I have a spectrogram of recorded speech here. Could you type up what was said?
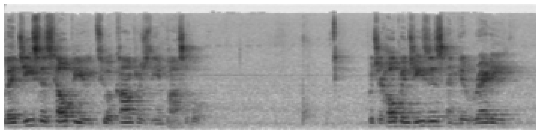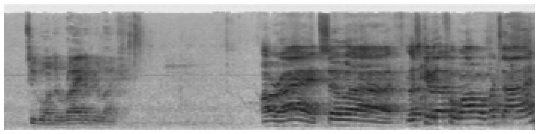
Let Jesus help you to accomplish the impossible. Put your hope in Jesus and get ready to go on the ride of your life. All right, so uh, let's give it up for Juan one more time.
